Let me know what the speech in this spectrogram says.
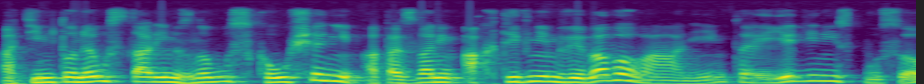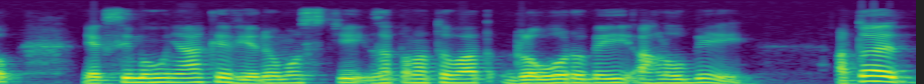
A tímto neustálým znovu zkoušením a takzvaným aktivním vybavováním, to je jediný způsob, jak si mohu nějaké vědomosti zapamatovat dlouhodoběji a hlouběji. A to je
